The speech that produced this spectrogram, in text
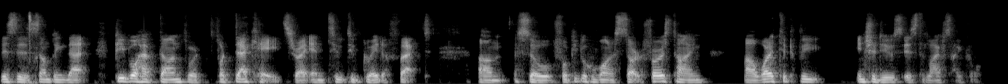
This is something that people have done for for decades, right? And to to great effect. Um, so for people who want to start first time, uh, what I typically introduce is the life cycle,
